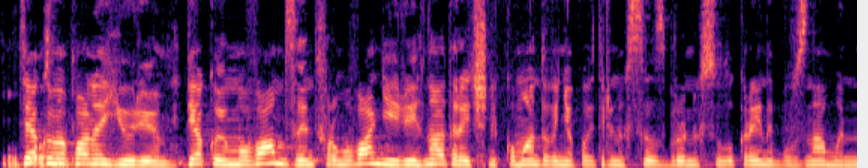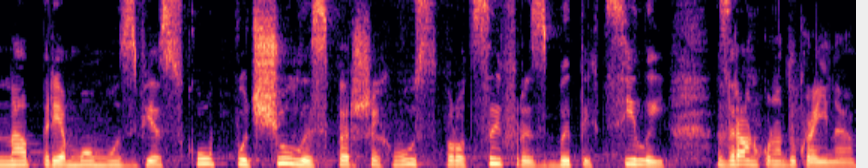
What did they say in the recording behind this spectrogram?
От, Дякуємо, власне, пане Юрію. Дякуємо вам за інформування. Юрій Гнат, речник командування повітряних сил збройних сил України, був з нами на прямому зв'язку. Почули з перших вуст про цифри збитих цілей зранку над Україною.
